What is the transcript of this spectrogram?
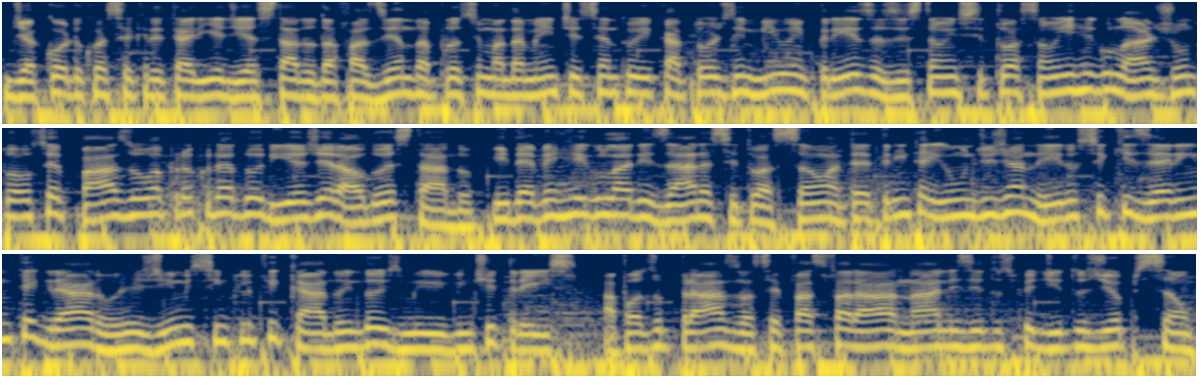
De acordo com a Secretaria de Estado da Fazenda, aproximadamente 114 mil empresas estão em situação irregular junto ao Cefaz ou à Procuradoria-Geral do Estado e devem regularizar a situação até 31 de janeiro se quiserem integrar o regime simplificado em 2023. Após o prazo, a Cefaz fará a análise dos pedidos de opção.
